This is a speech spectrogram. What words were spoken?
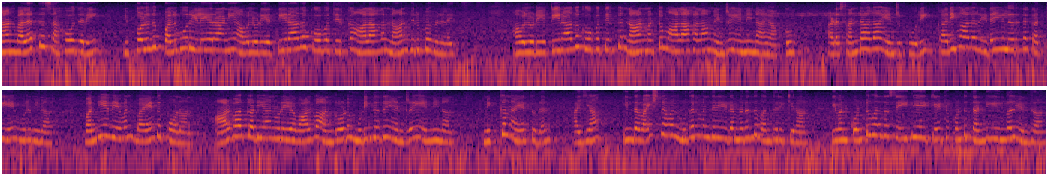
நான் வளர்த்த சகோதரி இப்பொழுது பழுவூர் இளையராணி அவளுடைய தீராத கோபத்திற்கு ஆளாக நான் விரும்பவில்லை. அவளுடைய தீராத கோபத்திற்கு நான் மட்டும் ஆளாகலாம் என்று எண்ணினாயாக்கும். அட சண்டாளா என்று கூறி கரிகாலர் இடையிலிருந்த கத்தியை உருவினார். வந்தியத்தேவன் பயந்து போனான். ஆழ்வார்க்கடியானுடைய வாழ்வு அன்றோடு முடிந்தது என்றே எண்ணினான். மிக்க நயத்துடன் ஐயா இந்த வைஷ்ணவன் முதன் மந்திரியிடமிருந்து வந்திருக்கிறான். இவன் கொண்டு வந்த செய்தியை கேட்டுக்கொண்டு தண்டியுங்கள் என்றான்.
